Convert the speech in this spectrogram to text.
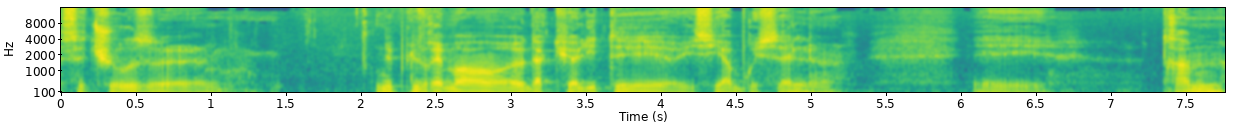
cette chose n'est plus vraiment euh, d'actualité euh, ici à Bruxelles. Et Tram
